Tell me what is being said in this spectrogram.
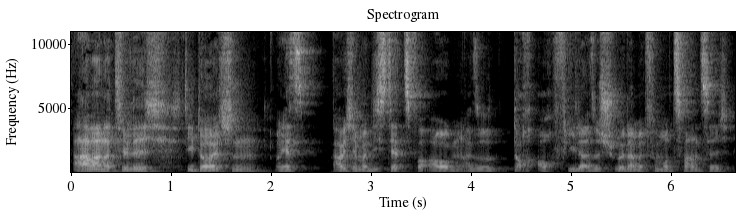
Aber natürlich die Deutschen, und jetzt habe ich immer die Stats vor Augen, also doch auch viele, also Schröder mit 25,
